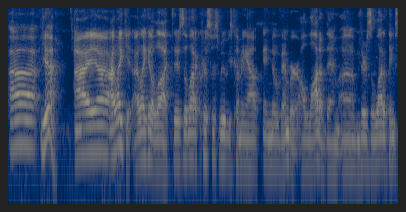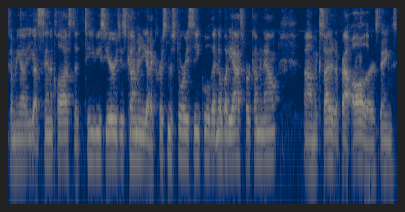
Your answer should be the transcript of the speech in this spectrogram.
Uh, yeah, I uh, I like it. I like it a lot. There's a lot of Christmas movies coming out in November. A lot of them. Um, there's a lot of things coming out. You got Santa Claus, the TV series is coming. You got a Christmas Story sequel that nobody asked for coming out. I'm excited about all those things.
